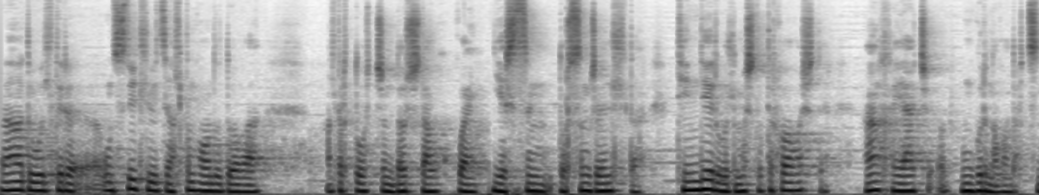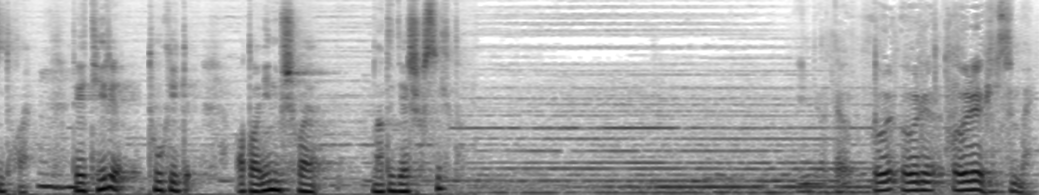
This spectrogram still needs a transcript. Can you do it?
Аа тэгвэл тэр үндэсний телевизийн алтан фондод байгаа алдар дуучин дорж давхгүй ярьсан дурсамж байна л да. Тэн дээр бол маш тодорхой байгаа шүү дээ. Анх яаж өнгөр ногоонд очисон тухай. Тэгээ тэр түүхийг одоо энэ биш бай надад ярьж та. Энд одоо өөр өөрөө хэлсэн байна.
